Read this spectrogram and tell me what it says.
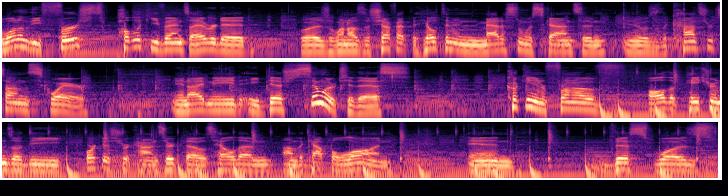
So one of the first public events I ever did was when I was a chef at the Hilton in Madison, Wisconsin, and it was the Concerts on the Square and I made a dish similar to this, cooking in front of all the patrons of the orchestra concert that was held on, on the Capitol lawn. And this was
